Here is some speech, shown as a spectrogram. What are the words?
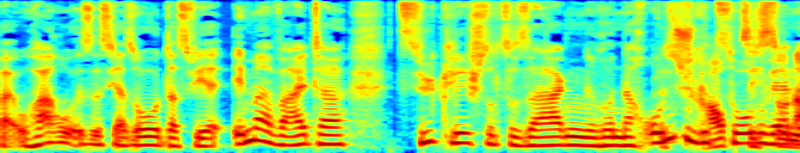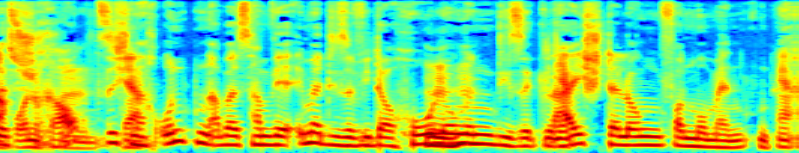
bei Oharu ist es ja so, dass wir immer weiter zyklisch sozusagen nach unten gezogen werden. So es schraubt sich ja. nach unten, aber es haben wir immer diese Wiederholungen, mhm. diese Gleichstellungen von Momenten. Ja.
